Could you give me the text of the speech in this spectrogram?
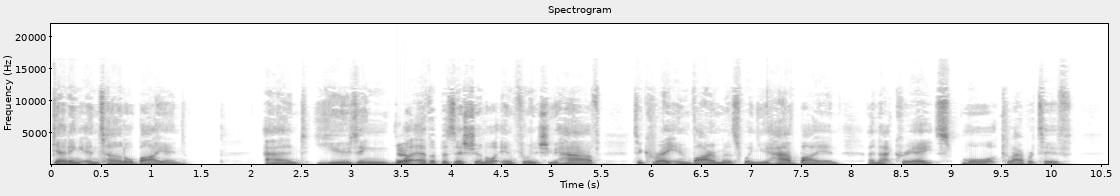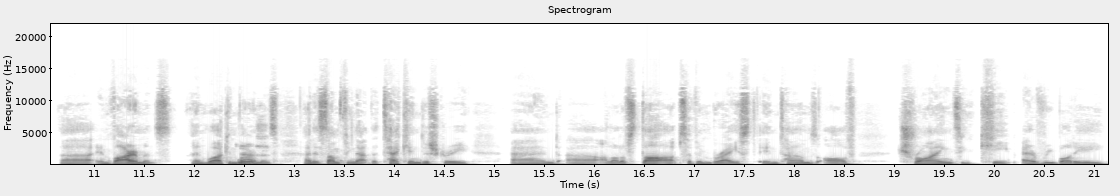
getting internal buy-in and using yeah. whatever position or influence you have to create environments when you have buy-in, and that creates more collaborative uh, environments and work environments. Yes. And it's something that the tech industry and uh, a lot of startups have embraced in terms of trying to keep everybody.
